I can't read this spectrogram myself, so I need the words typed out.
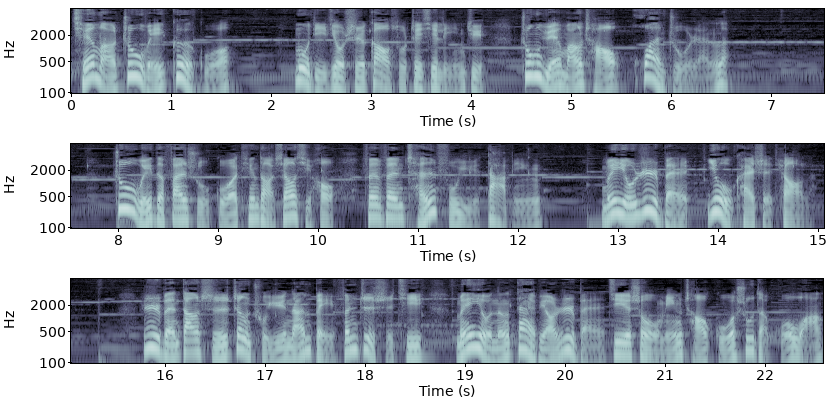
前往周围各国，目的就是告诉这些邻居，中原王朝换主人了。周围的藩属国听到消息后，纷纷臣服于大明，唯有日本又开始跳了。日本当时正处于南北分治时期，没有能代表日本接受明朝国书的国王。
